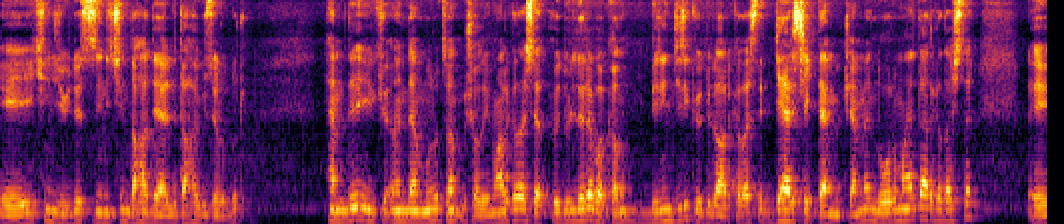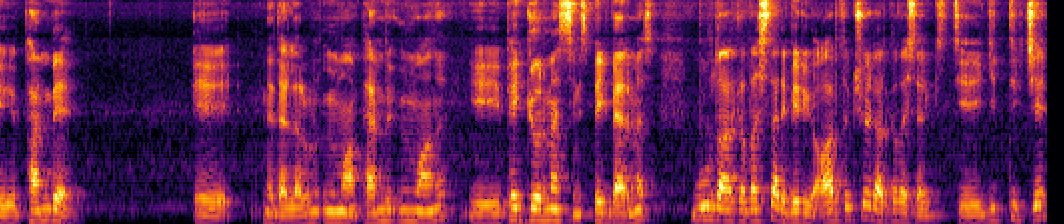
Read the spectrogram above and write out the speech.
e, ikinci video sizin için daha değerli, daha güzel olur. Hem de ilk önden bunu tanıtmış olayım. Arkadaşlar ödüllere bakalım. Birincilik ödülü arkadaşlar gerçekten mükemmel. Normalde arkadaşlar e, pembe e, ne derler bunu ünvan pembe ünvanı e, pek görmezsiniz pek vermez. Burada arkadaşlar veriyor. Artık şöyle arkadaşlar e, gittikçe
